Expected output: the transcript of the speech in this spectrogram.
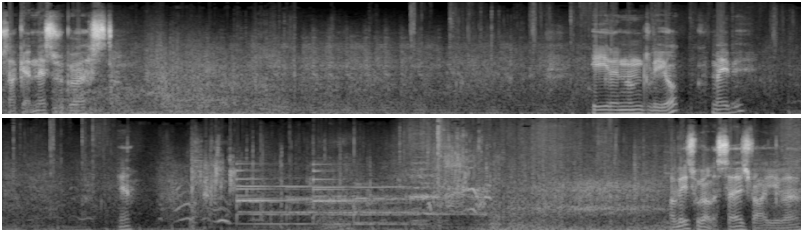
Start getting this regressed. Healing under the maybe? Yeah. At least we got the surge value though.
